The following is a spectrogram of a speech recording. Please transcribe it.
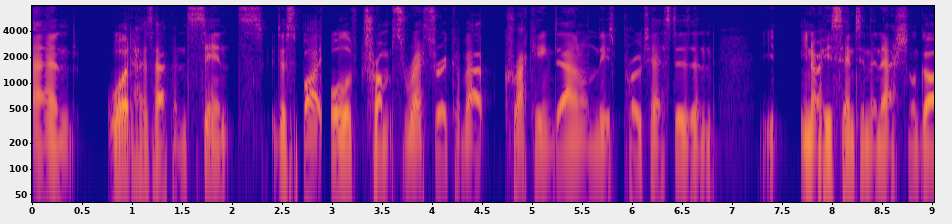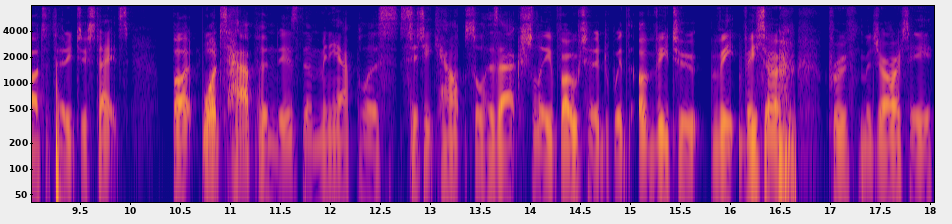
And what has happened since, despite all of Trump's rhetoric about cracking down on these protesters and, you, you know, he sent in the National Guard to 32 states. But what's happened is the Minneapolis City Council has actually voted with a veto, veto proof majority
